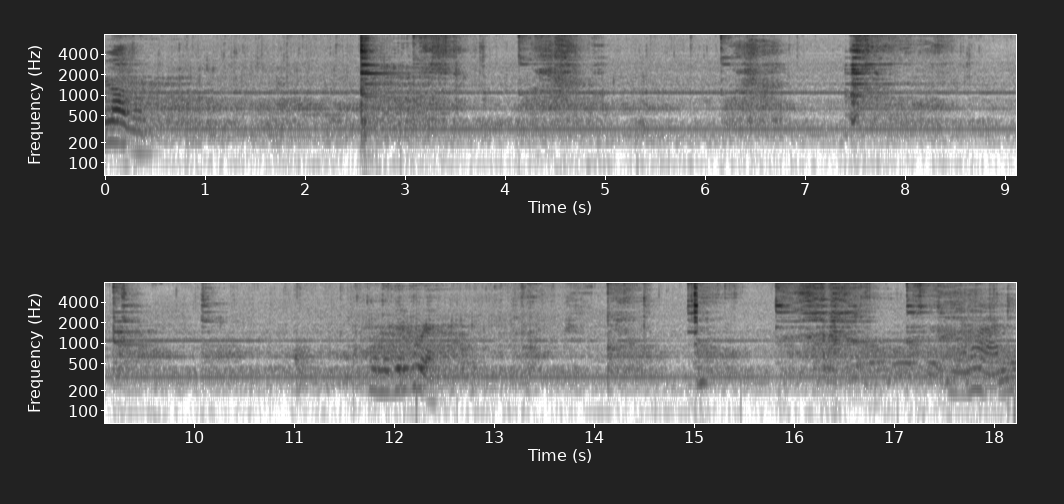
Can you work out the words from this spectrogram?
লবণ। గుజ్జులు కూడా నేను అని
